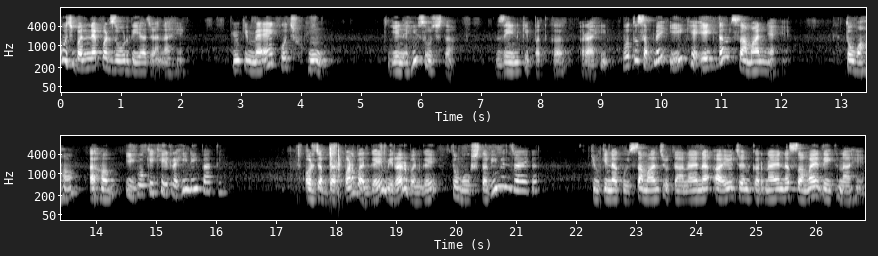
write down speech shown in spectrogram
कुछ बनने पर ज़ोर दिया जाना है, क्योंकि मैं कुछ हूँ, ये नहीं सोचता। जेन के पथ का राही, वो तो सब में एक है, एकदम सामान्य है। तो वहाँ अहम ईगो के खेल रह ही नहीं पाते। और जब दर्पण बन गए, मिरर बन गए तो मोक्ष तभी मिल जाएगा। क्योंकि न कोई सामान जुटाना है, न आयोजन करना है, न समय देखना है,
